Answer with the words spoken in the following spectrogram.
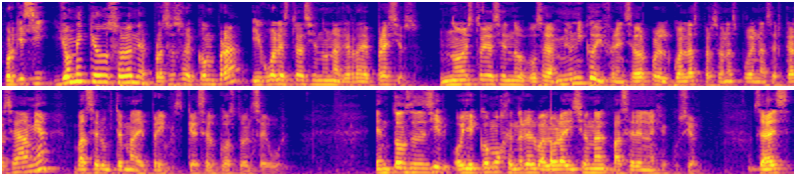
Porque si yo me quedo solo en el proceso de compra, igual estoy haciendo una guerra de precios. No estoy haciendo, o sea, mi único diferenciador por el cual las personas pueden acercarse a AMIA va a ser un tema de primas, que es el costo del seguro. Entonces, decir, oye, ¿cómo genera el valor adicional? Va a ser en la ejecución. O sea, es,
